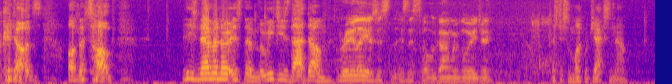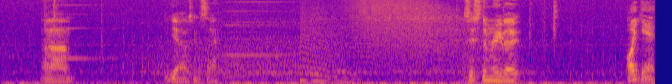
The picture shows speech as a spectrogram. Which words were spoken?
polka dots on the top. He's never noticed them. Luigi's that dumb. Really? Is this is this what we're going with, Luigi? Let's do some Michael Jackson now. Um. Yeah, I was gonna say. System reboot. Oh yeah.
